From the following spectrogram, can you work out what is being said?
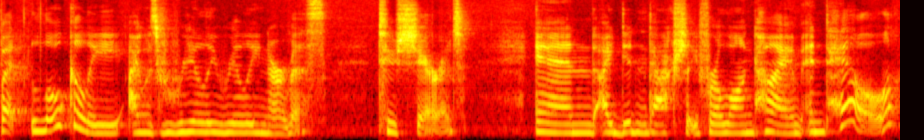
But locally, I was really, really nervous to share it and I didn't actually for a long time until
